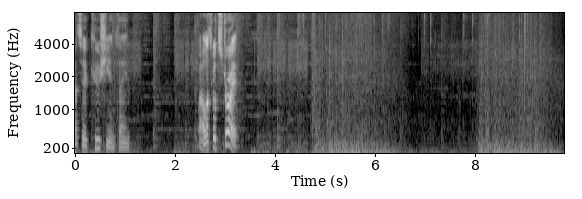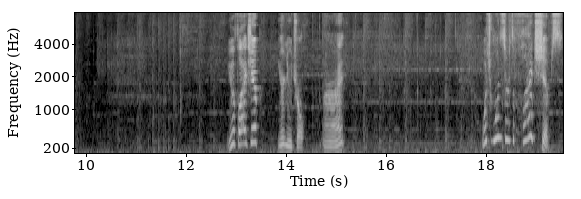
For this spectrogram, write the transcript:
That's a Kushian thing. Well, let's go destroy it. You a flagship? You're neutral. Alright. Which ones are the flagships?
